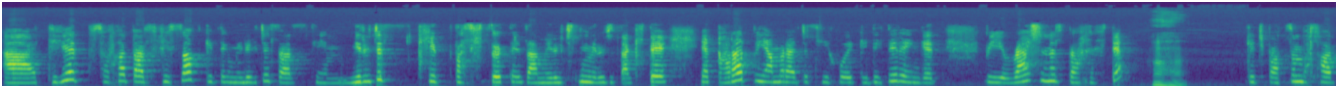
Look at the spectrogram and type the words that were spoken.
тэгээд сурахад бол философи гэдэг мэрэгжил бол тийм мэрэгжил гэхэд бас хэцүүтэй. За мэрэгжил нь мэрэгжил. Гэхдээ яг гараад би ямар ажил хийх вэ гэдэг дээр ингээд би rational байх хэрэгтэй. Аа гэж бодсон болохоор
